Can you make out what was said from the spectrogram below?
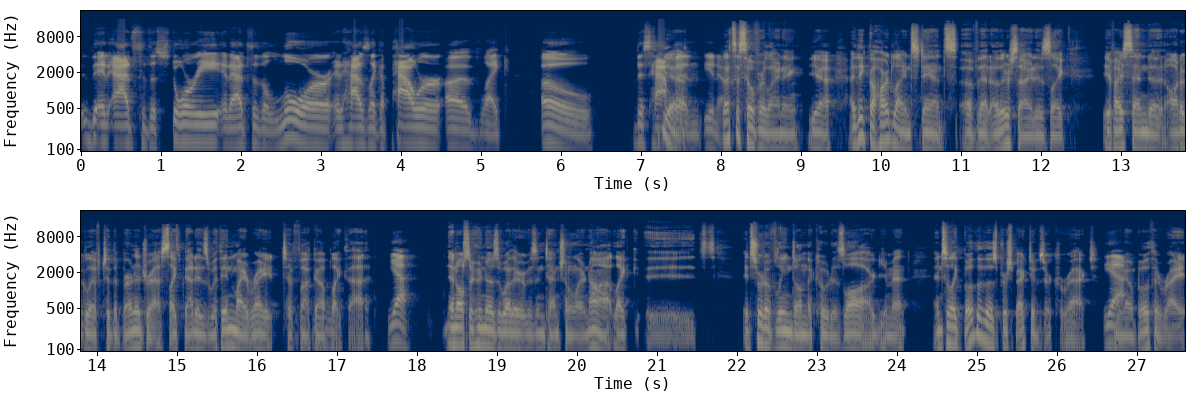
it adds to the story, it adds to the lore, it has like a power of like, oh, this happened, you know. That's a silver lining. Yeah. I think the hardline stance of that other side is like, if I send an autoglyph to the burn address, like that is within my right to fuck up Mhm. like that. yeah, And also, who knows whether it was intentional or not? Like, it's it sort of leaned on the code as law argument, and so like both of those perspectives are correct. Yeah. you know, both are right.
